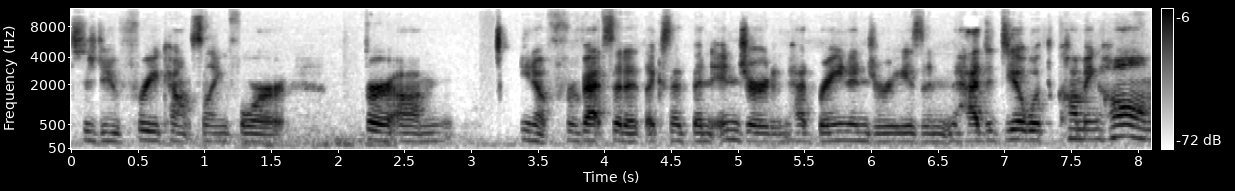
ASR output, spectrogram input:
to do free counseling for for um, you know for vets that had like said been injured and had brain injuries and had to deal with coming home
